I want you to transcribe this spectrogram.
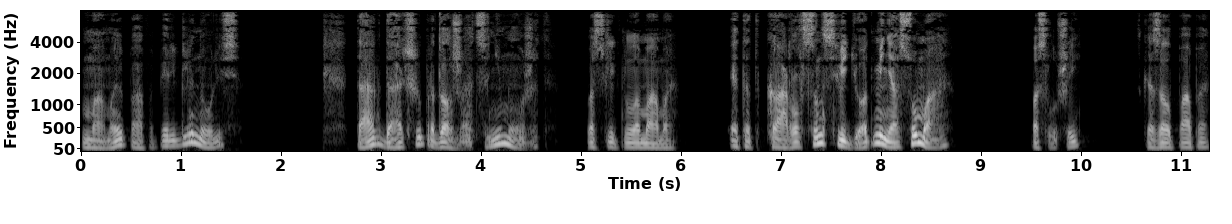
Мама и папа переглянулись. — Так дальше продолжаться не может, — воскликнула мама. — Этот Карлсон сведет меня с ума. Послушай, — сказал папа,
